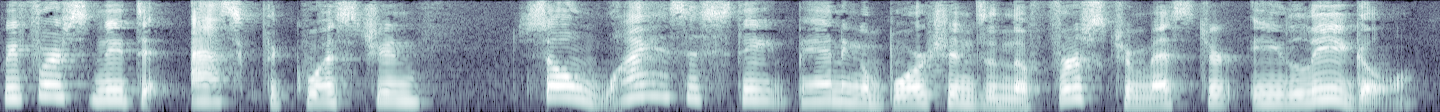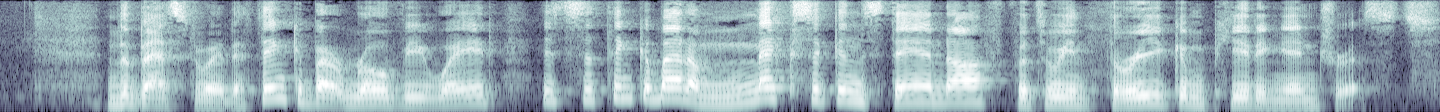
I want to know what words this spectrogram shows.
we first need to ask the question, so why is a state banning abortions in the first trimester illegal? The best way to think about Roe v. Wade is to think about a Mexican standoff between three competing interests.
